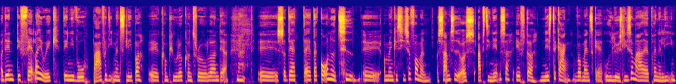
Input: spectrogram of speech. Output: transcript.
Og den, det falder jo ikke, det niveau, bare fordi man slipper øh, computercontrolleren der. Nej. Øh, så der, der, der går noget tid, øh, og man kan sige, så får man samtidig også abstinenser efter næste gang, hvor man skal udløse lige så meget adrenalin.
